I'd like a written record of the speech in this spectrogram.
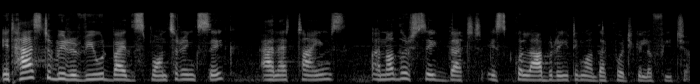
It has to be reviewed by the sponsoring SIG and at times another SIG that is collaborating on that particular feature.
